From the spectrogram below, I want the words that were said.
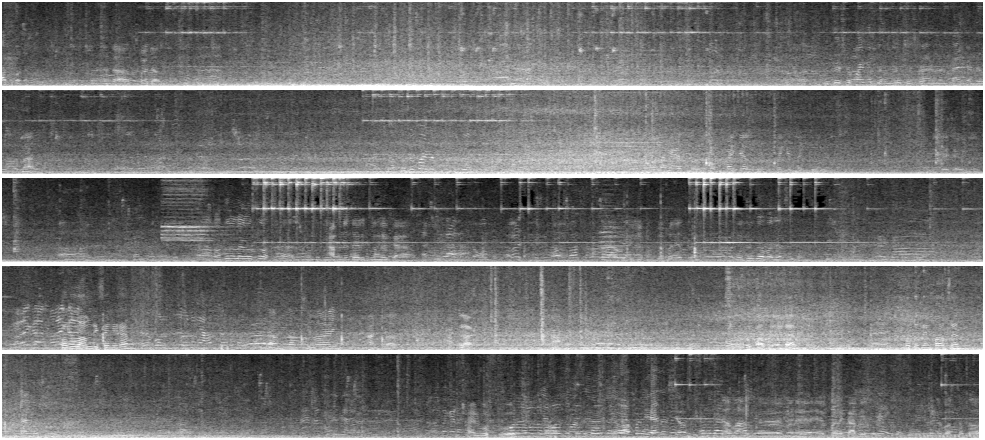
Besok pagi dah, besok pagi dah. কত দাম দিচ্ছেন এটা? দাম চাচ্ছি ভাই আট লাখ আট লাখ। কত পাচ্ছেন এটা? কতদিন পাচ্ছেন চার বছর ষাট বছর? মানে একবারে গাভীর বাচ্চা তো।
